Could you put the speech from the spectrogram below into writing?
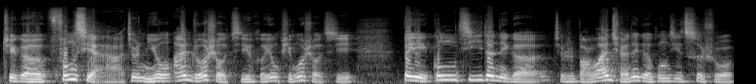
这个风险啊，就是你用安卓手机和用苹果手机。被攻击的那个就是网络安全那个攻击次数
